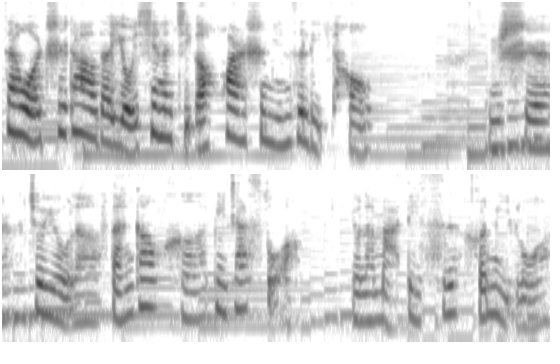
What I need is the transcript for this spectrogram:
在我知道的有限的几个画师名字里头，于是就有了梵高和毕加索，有了马蒂斯和米罗。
